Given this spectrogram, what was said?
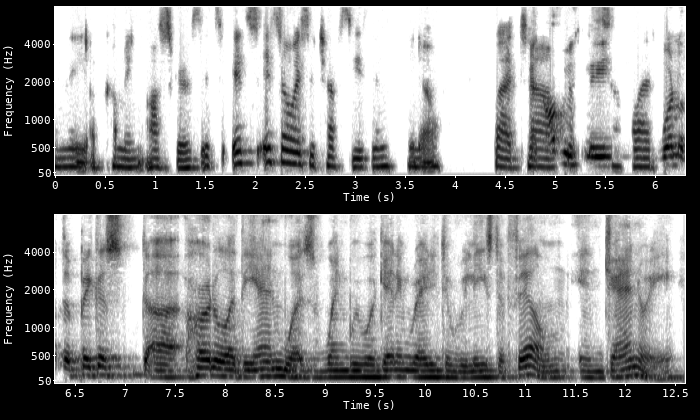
in the upcoming Oscars. It's it's it's always a tough season, you know. But uh, obviously, one of the biggest uh, hurdle at the end was when we were getting ready to release the film in January,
